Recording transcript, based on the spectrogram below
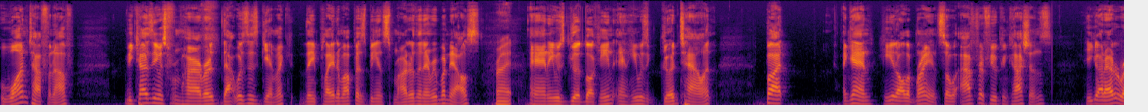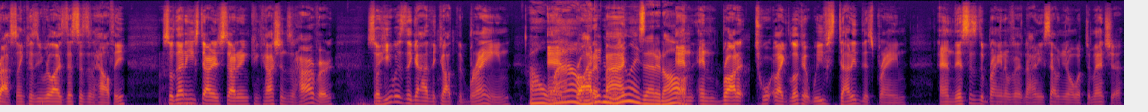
won Tough Enough. Because he was from Harvard, that was his gimmick. They played him up as being smarter than everybody else Right. and he was good looking and he was a good talent. But again, he had all the brains. So after a few concussions, he got out of wrestling because he realized this isn't healthy. So then he started studying concussions at Harvard. So he was the guy that got the brain. Oh wow, I didn't realize that at all. And and brought it to like, look at we've studied this brain, and this is the brain of a 97 year old with dementia,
